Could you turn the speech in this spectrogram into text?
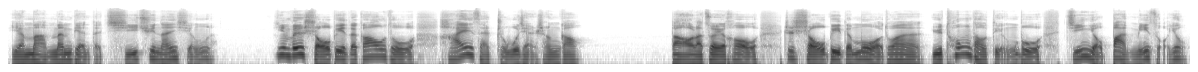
也慢慢变得崎岖难行了。因为手臂的高度还在逐渐升高，到了最后，这手臂的末端与通道顶部仅有半米左右，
